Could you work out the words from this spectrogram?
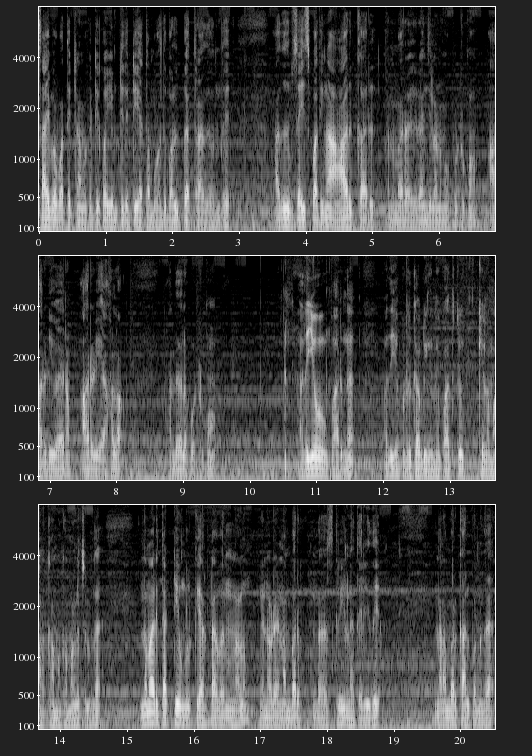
சாய்பாபா தட்டி நம்ம கட்டியிருக்கோம். எம்டி தட்டி ஏற்றும் போது பல்ப் ஏற்றுறது வந்து. அது சைஸ் பார்த்திங்கன்னா ஆறுக்கு ஆறு அந்த மாதிரி ரேஞ்சில் நம்ம போட்டிருக்கோம். ஆறடி உயரம் ஆறடி அகலம் அந்த இதில் போட்டிருக்கோம். அதையும் பாருங்கள் அது எப்படி இருக்குது அப்படிங்கிறத பார்த்துட்டு கீழே மறக்காமல் கமலில் சொல்லுங்கள் இந்த மாதிரி தட்டி உங்களுக்கு யாருக்கா வேணும்னாலும் என்னோடய நம்பர் இந்த ஸ்க்ரீனில் தெரியுது. இந்த நம்பருக்கு கால் பண்ணுங்கள்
